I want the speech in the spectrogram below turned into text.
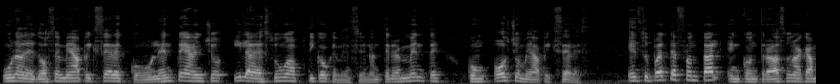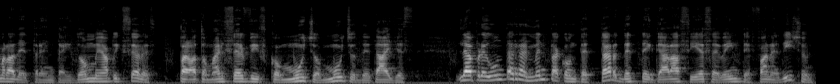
una de 12 megapíxeles con un lente ancho y la de zoom óptico que mencioné anteriormente con 8 megapíxeles. En su parte frontal encontrarás una cámara de 32 megapíxeles para tomar selfies con muchos, muchos detalles. La pregunta realmente a contestar de este Galaxy S20 Fan Edition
